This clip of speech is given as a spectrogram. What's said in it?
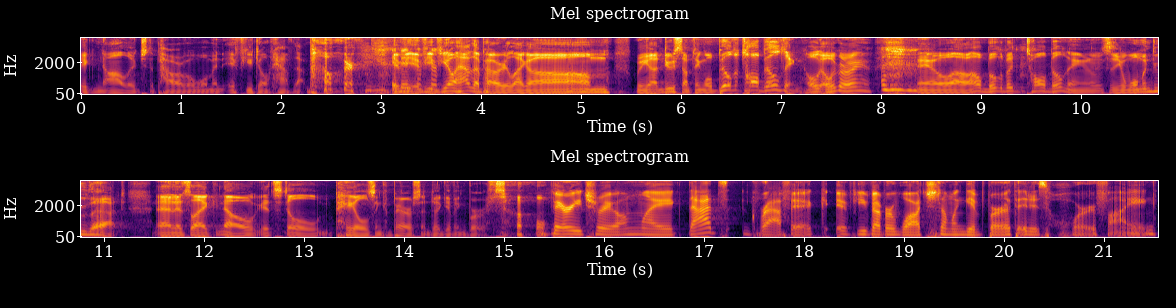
acknowledge the power of a woman if you don't have that power. if, you, if, you, if you don't have that power, you're like, um, we got to do something. Well, build a tall building. Oh, okay. you know, I'll build a big tall building. And see a woman do that. And it's like, no, it still pales in comparison to giving birth. So Very true. I'm like, that's graphic. If you've ever watched someone give birth, it is horrifying.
